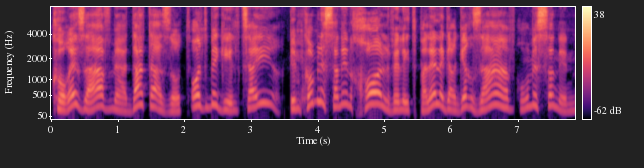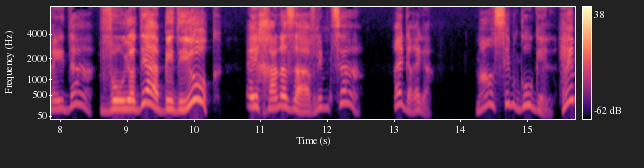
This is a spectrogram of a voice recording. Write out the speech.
קורא זהב מהדאטה הזאת עוד בגיל צעיר. במקום לסנן חול ולהתפלל לגרגר זהב, הוא מסנן מידע. והוא יודע בדיוק היכן הזהב נמצא. רגע, רגע, מה עושים גוגל? הם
